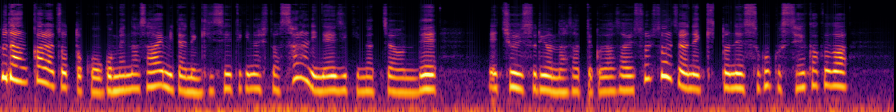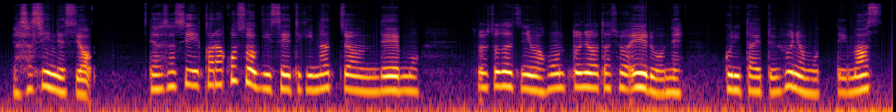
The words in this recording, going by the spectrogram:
普段からちょっとこうごめんなさいみたいな犠牲的な人はさらにね餌食になっちゃうんでえ注意するようになさってください。そういう人たちはねきっとねすごく性格が優しいんですよ。優しいからこそ犠牲的になっちゃうんでもうそういう人たちには本当に私はエールをね送りたいというふうに思っています。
